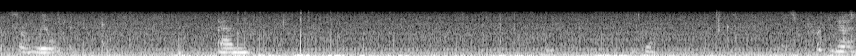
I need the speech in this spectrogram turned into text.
It's a really good um, yeah, it's pretty good.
